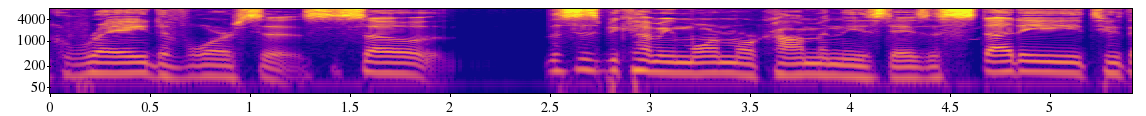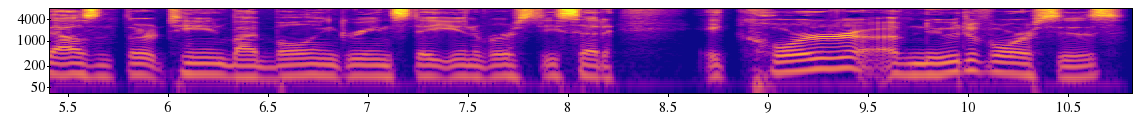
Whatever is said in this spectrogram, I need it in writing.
gray divorces. So, this is becoming more and more common these days. A study 2013 by Bowling Green State University said a quarter of new divorces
